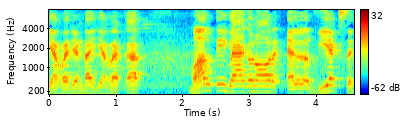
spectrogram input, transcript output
ఎర్ర జెండా ఎర్ర car. Maruti WagonR L VXI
